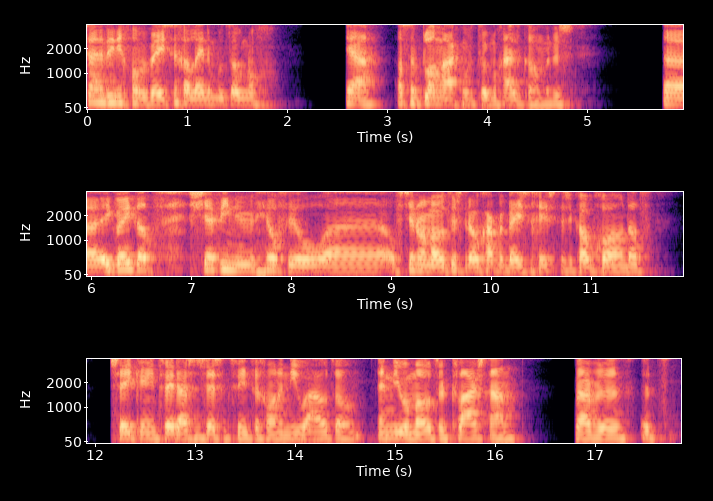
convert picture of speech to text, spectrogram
zijn er in ieder geval mee bezig. Alleen er moet ook nog... Ja, als ze een plan maken moet het ook nog uitkomen. Dus eh, ik weet dat Chevy nu heel veel... eh, of General Motors er ook hard mee bezig is. Dus ik hoop gewoon dat zeker in 2026 gewoon een nieuwe auto en nieuwe motor klaarstaan. Waar we het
